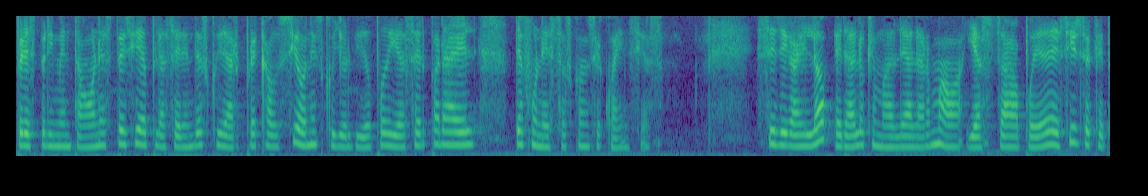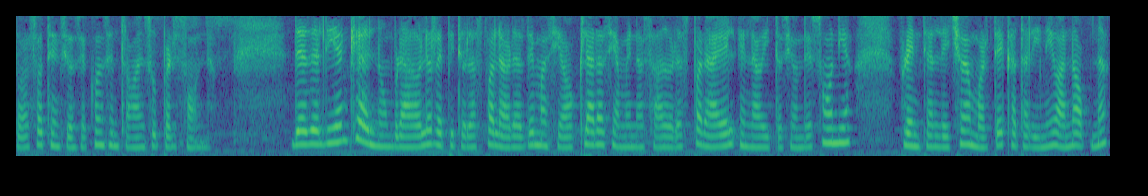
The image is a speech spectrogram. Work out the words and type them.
pero experimentaba una especie de placer en descuidar precauciones cuyo olvido podía ser para él de funestas consecuencias. Sirigailov era lo que más le alarmaba y hasta puede decirse que toda su atención se concentraba en su persona. Desde el día en que el nombrado le repitió las palabras demasiado claras y amenazadoras para él en la habitación de Sonia, frente al lecho de muerte de Catalina Ivanovna,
